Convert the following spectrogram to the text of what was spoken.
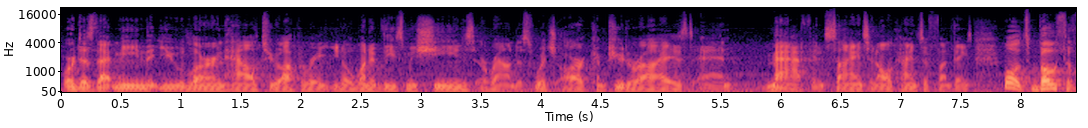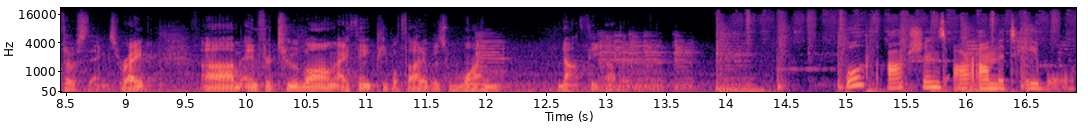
or does that mean that you learn how to operate, you know, one of these machines around us, which are computerized and math and science and all kinds of fun things? Well, it's both of those things, right? Um, and for too long, I think people thought it was one, not the other. Both options are on the table.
